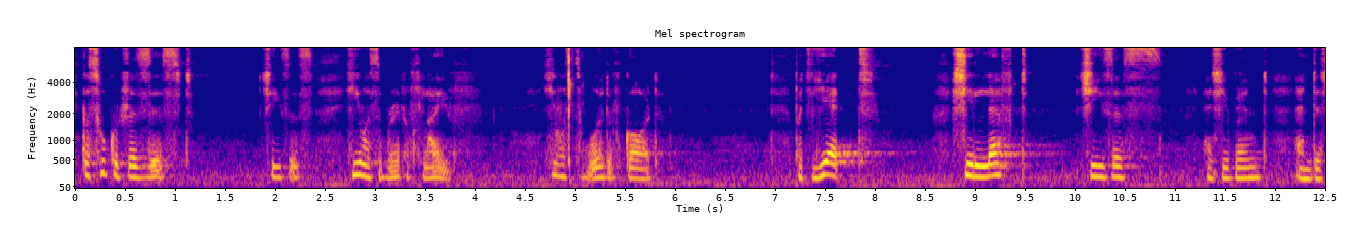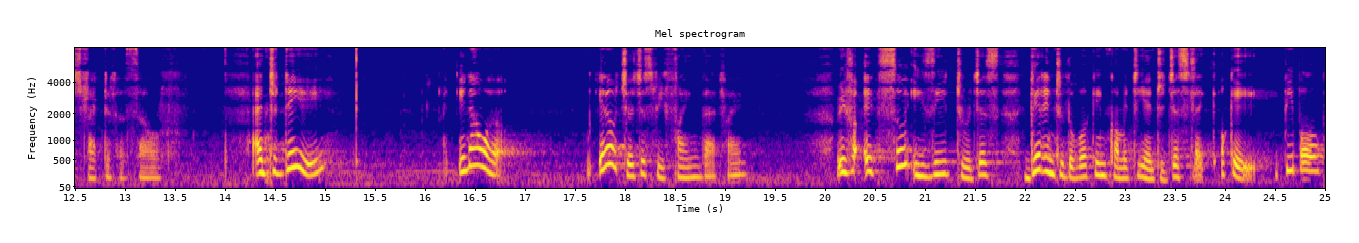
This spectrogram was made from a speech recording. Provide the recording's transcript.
Because who could resist Jesus? He was the bread of life, He was the Word of God. But yet, she left Jesus and she went and distracted herself. And today, in our in our churches, we find that right. We, it's so easy to just get into the working committee and to just like, okay, people,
